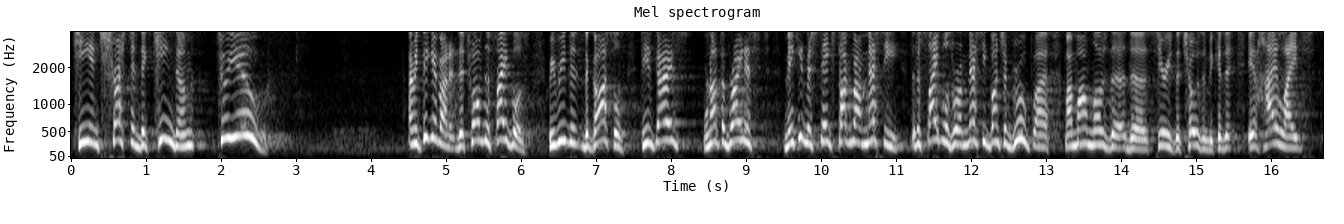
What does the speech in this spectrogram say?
He entrusted the kingdom to you. I mean, think about it. The 12 disciples, we read the, the, Gospels, these guys were not the brightest, making mistakes, talk about messy. The disciples were a messy bunch of group. Uh, my mom loves the, the series The Chosen because it, it highlights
